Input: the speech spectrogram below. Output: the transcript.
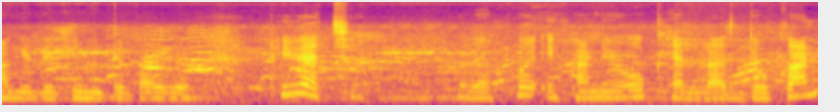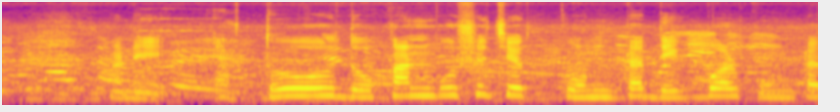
আগে দেখে নিতে পারবে। ঠিক আছে? দেখো এখানেও খেলনার দোকান। মানে এত দোকান বসেছে, কোনটা দেখব আর কোনটা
